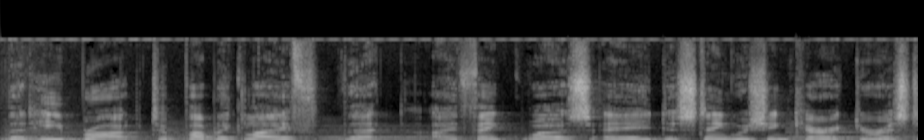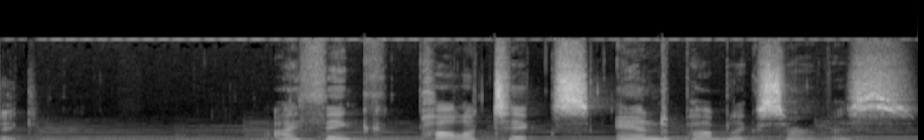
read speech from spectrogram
that he brought to public life that I think was a distinguishing characteristic. I think politics and public service,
